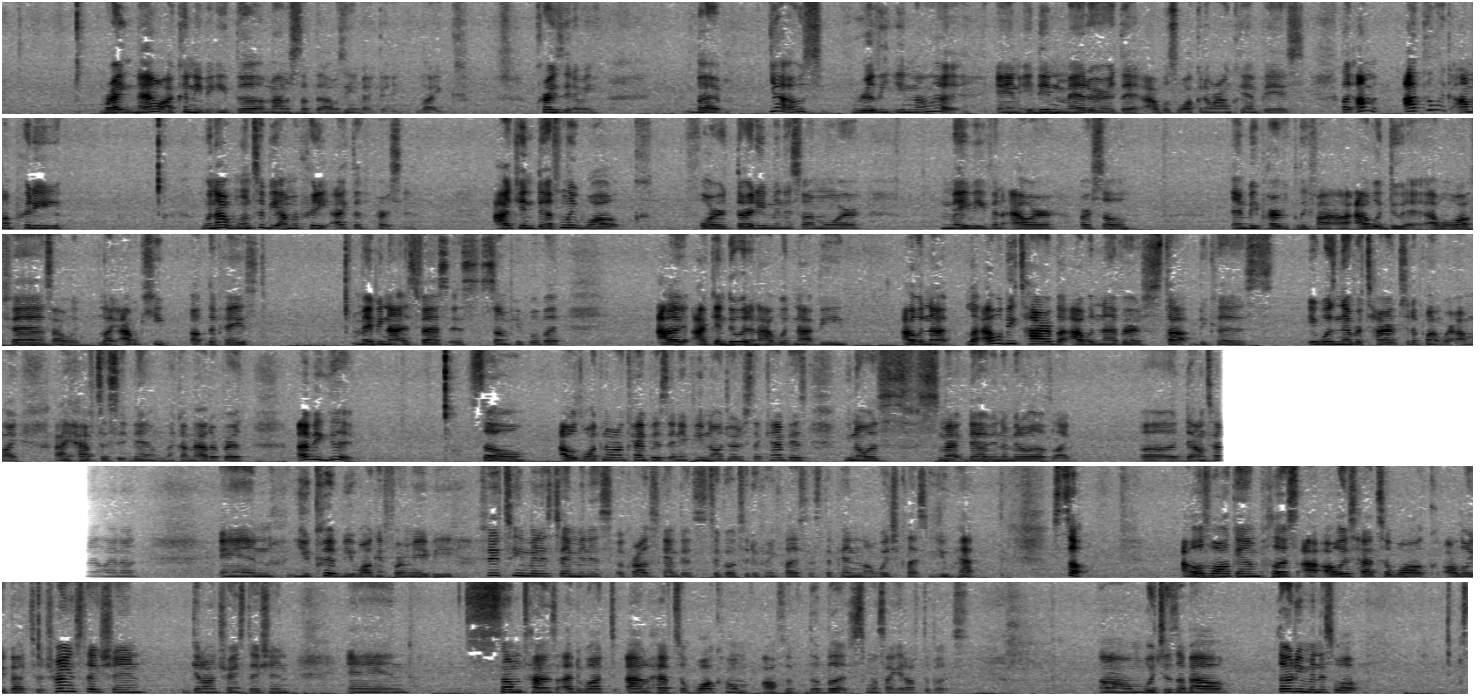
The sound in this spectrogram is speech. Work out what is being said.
Right now i couldn't even eat the amount of stuff that i was eating back then. Like crazy to me. But yeah i was really eating a lot and it didn't matter that I was walking around campus. Like I'm I feel like I'm a pretty when I want to be, I'm a pretty active person. I can definitely walk for 30 minutes or more, maybe even an hour or so and be perfectly fine. I, I would do that. I would walk fast. I would like I would keep up the pace. Maybe not as fast as some people, but I I can do it and I would not be I would not like I would be tired, but I would never stop because it was never tired to the point where I'm like I have to sit down like I'm out of breath. I'd be good. So I was walking around campus, and if you know Georgia State campus, you know it's smack dab in the middle of like uh downtown Atlanta, and you could be walking for maybe 15 minutes 10 minutes across campus to go to different classes depending on which class you have. So i was walking plus i always had to walk all the way back to the train station get on the train station and sometimes i'd walk i'd have to walk home off of the bus once i get off the bus. Um which is about 30 minutes walk.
